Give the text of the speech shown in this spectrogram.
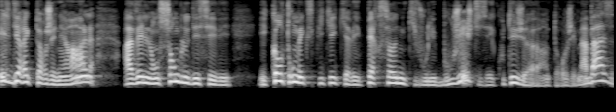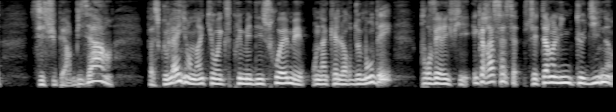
Et le directeur général avait l'ensemble des CV. Et quand on m'expliquait qu'il y avait personne qui voulait bouger, je disais, écoutez, j'ai interrogé ma base, c'est super bizarre. Parce que là, il y en a qui ont exprimé des souhaits, mais on n'a qu'à leur demander pour vérifier. Et grâce à ça, c'était un LinkedIn.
